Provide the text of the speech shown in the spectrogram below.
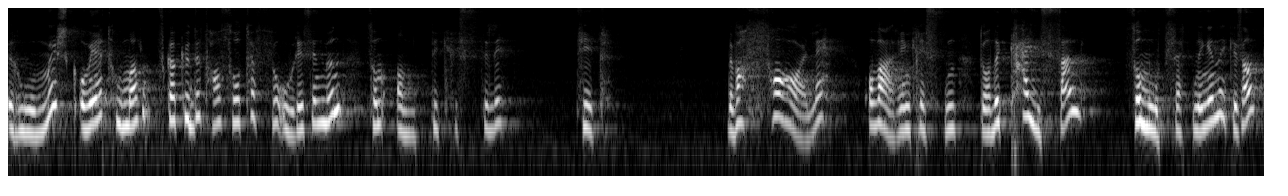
romersk, og jeg tror man skal kunne ta så tøffe ord i sin munn, som antikristelig tid. Det var farlig å være en kristen. Du hadde keiseren som motsetningen. ikke sant?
